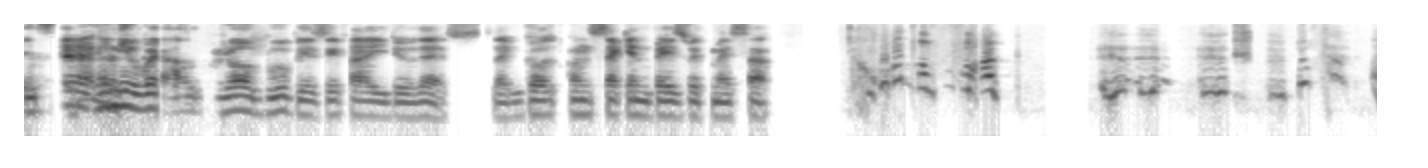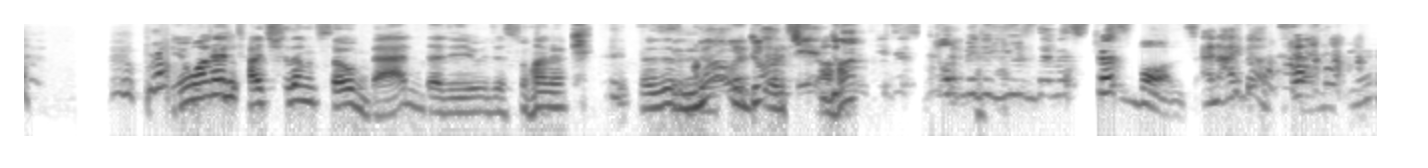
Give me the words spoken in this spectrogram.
Is there Yeah. any way I'll grow boobies if I do this? Like go on second base with myself. what the fuck? Bro, You want to touch them so bad that you just want to just No, it don't, yourself? don't. You just told me to use them as stress balls, and I got some.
